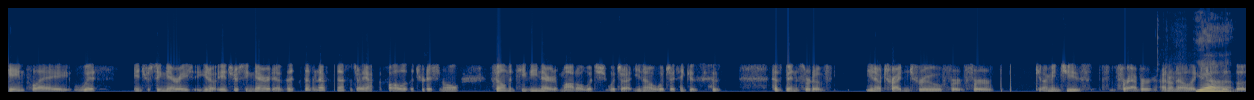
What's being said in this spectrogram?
gameplay with interesting narration, you know, interesting narrative that doesn't have necessarily have to follow the traditional film and TV narrative model, which which I, you know, which I think is has has been sort of you know tried and true for for I mean, geez, forever. I don't know, like you know, Yeah. the, the,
